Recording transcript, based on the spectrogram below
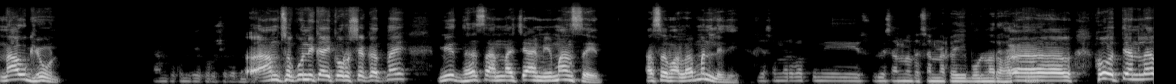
नाव घेऊन. आमचं कोणी काही करू शकत नाही. आमचं कोणी काही करू शकत नाही. मी धस अण्णाचे आम्ही माणसं आहेत. असं मला म्हणले ते. या संदर्भात तुम्ही सुरेश अण्णा दसांना काही बोलणार आहात? अं, हो त्यांना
